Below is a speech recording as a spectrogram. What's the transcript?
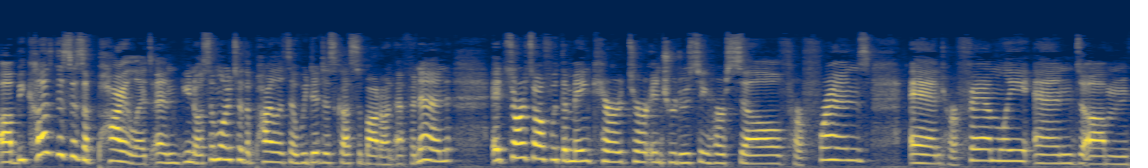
uh, because this is a pilot, and you know, similar to the pilots that we did discuss about on FNN, it starts off with the main character introducing herself, her friends, and her family, and um,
